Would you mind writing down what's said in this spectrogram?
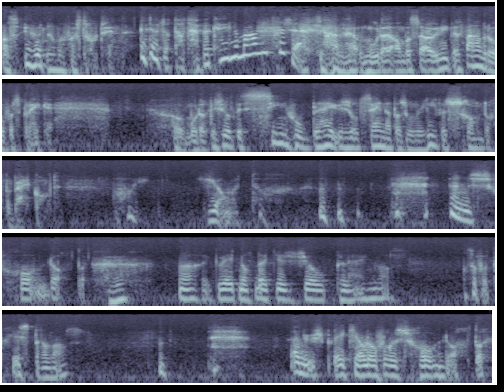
Als u het nou maar vast goed vindt. Dat, dat heb ik helemaal niet gezegd. Ja, wel, moeder, anders zou u niet met vader over spreken. Oh, moeder, u zult eens zien hoe blij u zult zijn dat er zo'n lieve schoondochter bij komt. Oh, jongen toch. Een schoondochter. Huh? Ach, ik weet nog dat je zo klein was. Alsof het gisteren was. En nu spreek je al over een schoondochter.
